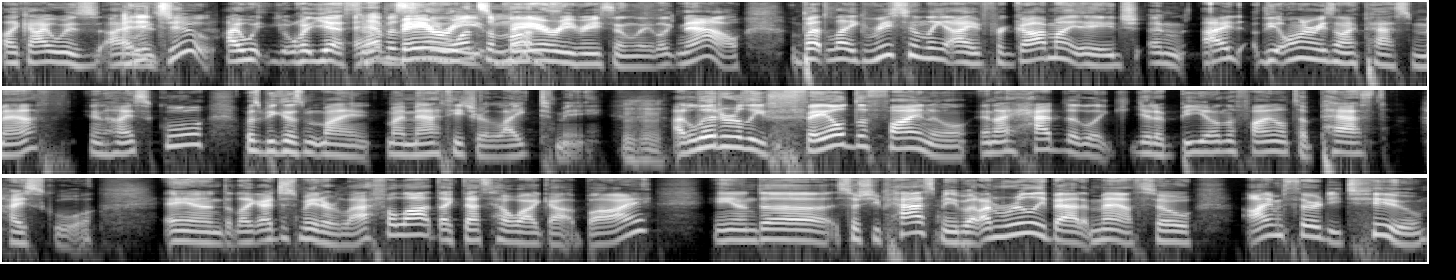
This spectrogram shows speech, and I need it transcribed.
Like I was, I, I did too. I would, well, yes, It happens to me very, once a month. very recently, like now. But like recently, I forgot my age, and I the only reason I passed math in high school was because my my math teacher liked me. Mhm. I literally failed the final, and I had to like get a B on the final to pass high school and like i just made her laugh a lot like that's how i got by and uh so she passed me but i'm really bad at math so i'm 32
